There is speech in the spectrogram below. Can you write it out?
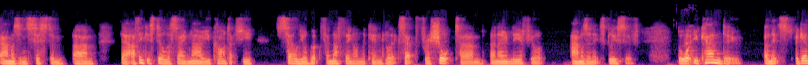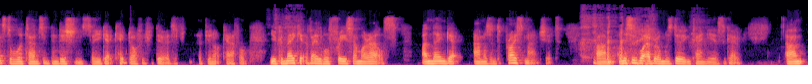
Amazon's system. Um, that I think it's still the same now. You can't actually sell your book for nothing on the Kindle except for a short term and only if you're Amazon exclusive. But what you can do, and it's against all the terms and conditions, so you get kicked off if you do it if, if you're not careful, you can make it available free somewhere else and then get Amazon to price match it. Um, and this is what everyone was doing 10 years ago. Um,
